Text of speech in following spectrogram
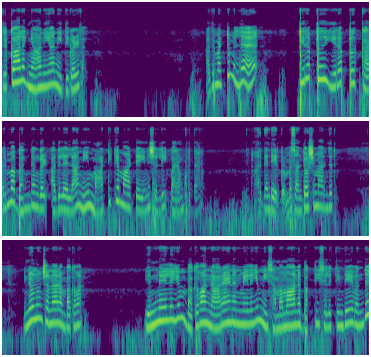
திருக்கால ஞானியாக நீ திகழ்வ. அது மட்டும் இல்லை பிறப்பு இறப்பு கர்ம பந்தங்கள் அதிலெல்லாம் நீ மாட்டிக்க மாட்டேன்னு சொல்லி வரம் கொடுத்தாராம். மார்கண்டேயருக்கு ரொம்ப சந்தோஷமாக இருந்தது. இன்னொன்றும் சொன்னாராம் பகவான் என் மேலேயும் பகவான் நாராயணன் மேலேயும் நீ சமமான பக்தி செலுத்திண்டே வந்து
